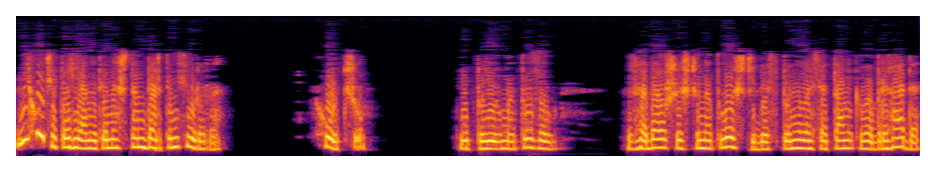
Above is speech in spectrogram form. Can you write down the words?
Не хочете глянути на штандартенфюрера? Хочу, відповів Матузов, згадавши, що на площі, де спинилася танкова бригада,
